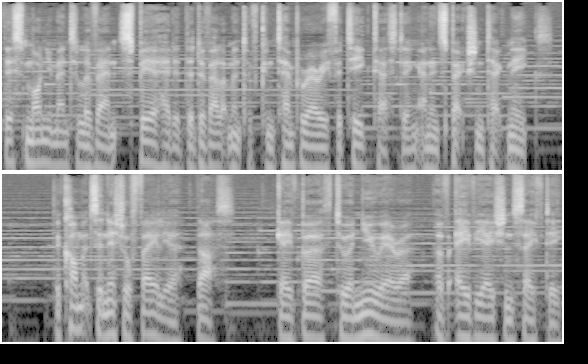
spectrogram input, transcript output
This monumental event spearheaded the development of contemporary fatigue testing and inspection techniques. The comet's initial failure, thus, gave birth to a new era of aviation safety.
